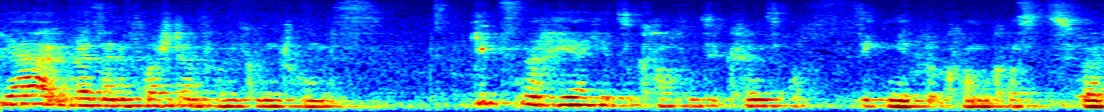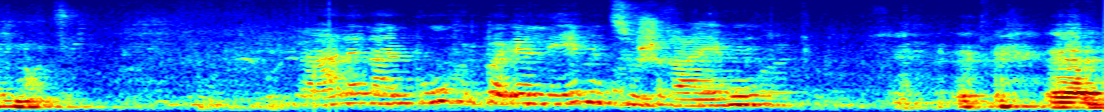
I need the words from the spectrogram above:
ja, über seine Vorstellung von Judentum. Das gibt es nachher hier zu kaufen. Sie können es auch signiert bekommen, kostet 12,90. Planen ein Buch über Ihr Leben zu schreiben? Äh,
